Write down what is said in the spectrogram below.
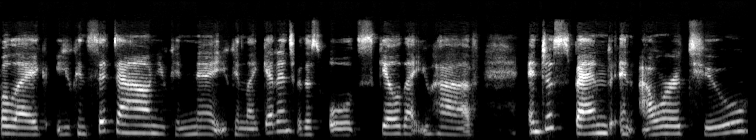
but like you can sit down you can knit you can like get into this old skill that you have and just spend an hour or two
